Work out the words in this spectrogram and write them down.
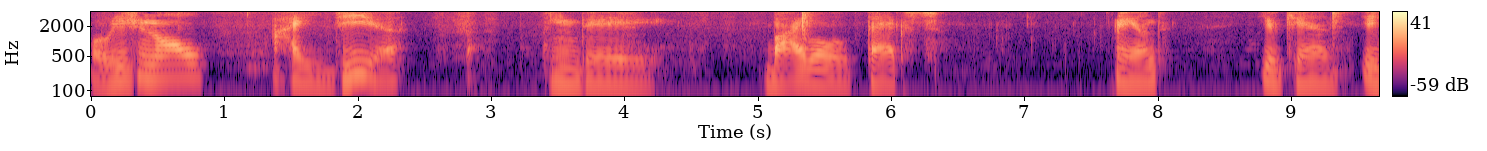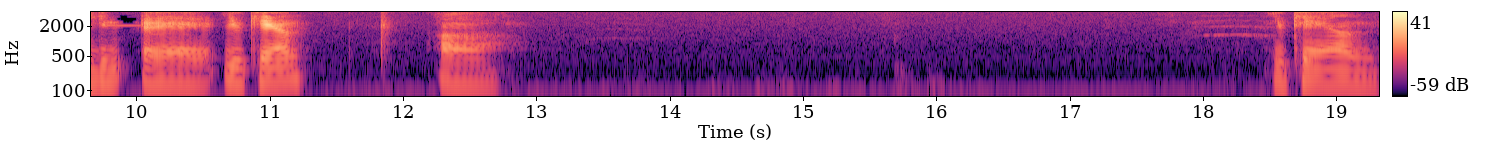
original idea in the Bible text. And you can uh, you can uh, you can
